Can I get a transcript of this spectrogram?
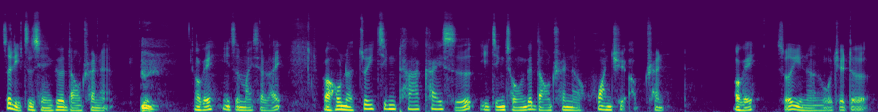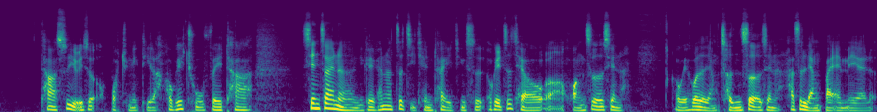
这里之前一个 downtrend OK，一直买下来，然后呢，最近它开始已经从一个 downtrend 呢换去 O.K.，所以呢，我觉得它是有一些 opportunity 啦，OK，除非它现在呢，你可以看到这几天它已经是 OK，这条啊黄色线了，OK，或者讲橙色线了，它是两百 MA 的。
